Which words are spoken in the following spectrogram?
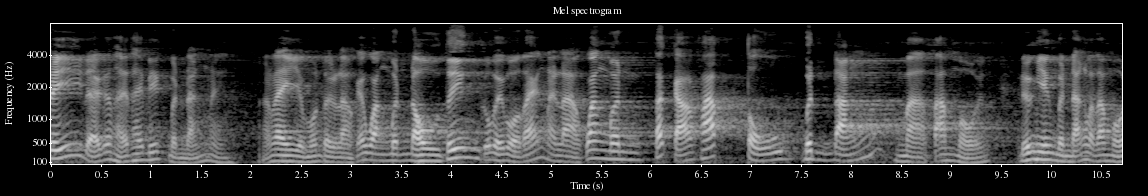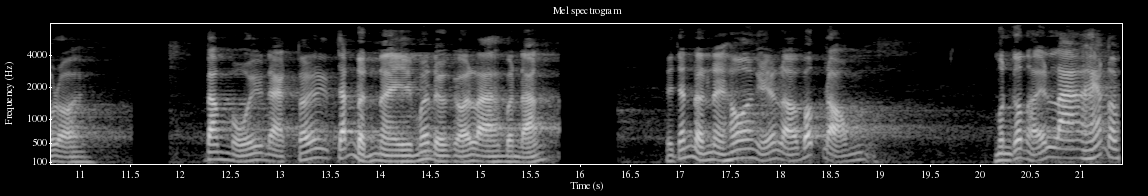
trí để có thể thấy biết bình đẳng này. Ở đây dùng một từ là cái quang minh đầu tiên của vị bồ tát này là quang minh. Tất cả pháp tụ bình đẳng mà tam muội. Đương nhiên bình đẳng là tam muội rồi. Tam muội đạt tới chánh định này mới được gọi là bình đẳng thì chánh định này không có nghĩa là bất động. Mình có thể la hét âm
